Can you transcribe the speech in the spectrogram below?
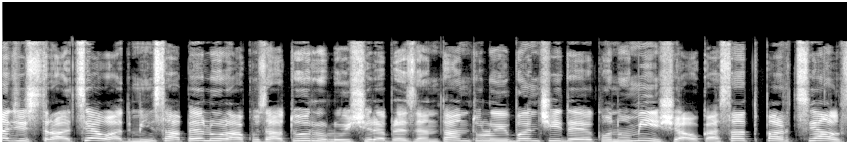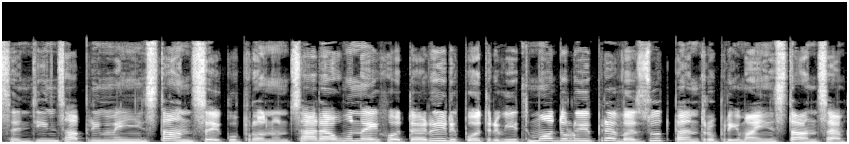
Magistrații au admis apelul acuzatorului și reprezentantului Băncii de Economii și au casat parțial sentința primei instanțe cu pronunțarea unei hotărâri potrivit modului prevăzut pentru prima instanță.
